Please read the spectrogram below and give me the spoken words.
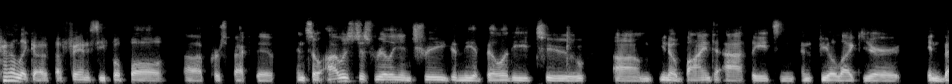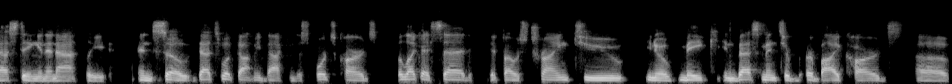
kind of like a, a fantasy football uh, perspective, and so I was just really intrigued in the ability to um, you know bind to athletes and, and feel like you're investing in an athlete and so that's what got me back into sports cards. But like I said, if I was trying to, you know, make investments or, or buy cards of,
